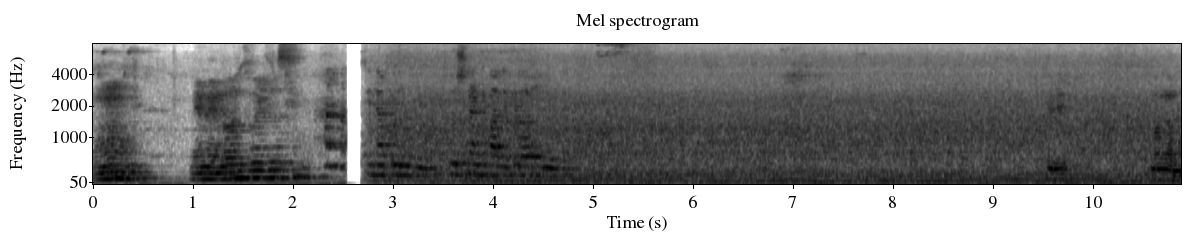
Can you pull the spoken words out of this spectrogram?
మ్మ్. చేస్తాం చిన్నప్పుడు చూసినట్టు వాళ్ళు ఉంటుంది ఇది మంగమ్మ.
